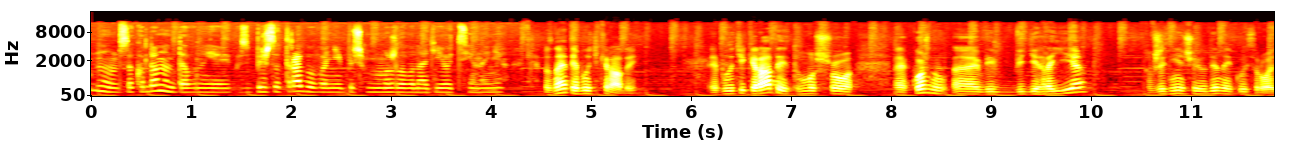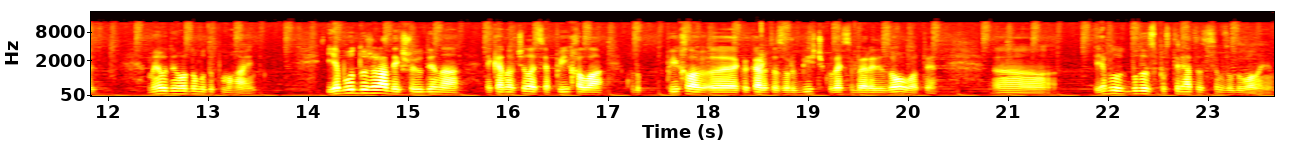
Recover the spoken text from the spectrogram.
ну, за кордоном, де вони є якось більш затребувані, більш, можливо, навіть і оцінені. Ви знаєте, я буду тільки радий. Я буду тільки радий, тому що кожен е, відіграє в житті іншої людини якусь роль. Ми один одному допомагаємо. І я буду дуже радий, якщо людина, яка навчилася, поїхала, поїхала, е, як ви кажете, за рубіж чи кудись себе реалізовувати. е, Я буду, буду спостерігати за цим задоволенням.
